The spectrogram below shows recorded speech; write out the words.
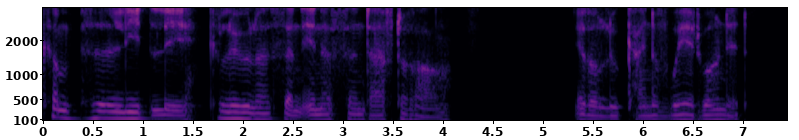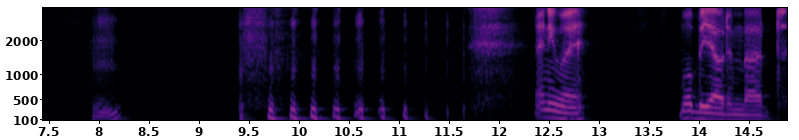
completely clueless and innocent after all. It'll look kind of weird, won't it? Hmm? anyway, we'll be out in about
